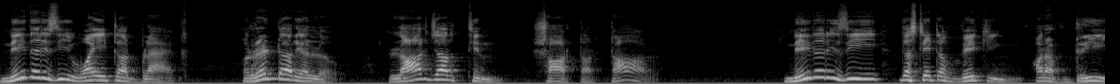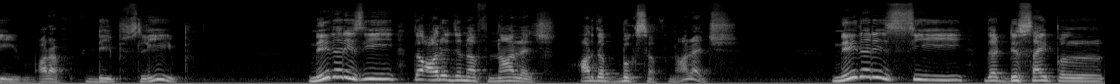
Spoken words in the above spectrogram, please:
Neither is he white or black, red or yellow, large or thin, short or tall. Neither is he the state of waking or of dream or of deep sleep. Neither is he the origin of knowledge or the books of knowledge. Neither is he the disciple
